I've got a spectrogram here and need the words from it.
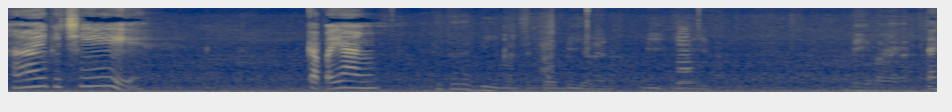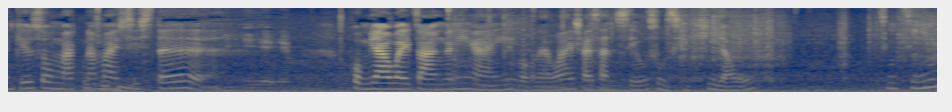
Hi พิชชี่กลับไปยังพี่เตอร์บีมันเป็นตัวบีอะไรนะบีอีบีบีมาเลยนะ Thank you so much นะ my ชื่อ sister B E A M ผมยาวไวจังก็นี่ไง บอกแล้วว่าให้ใช้ซันซิลสูตรสีเขียว จริง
